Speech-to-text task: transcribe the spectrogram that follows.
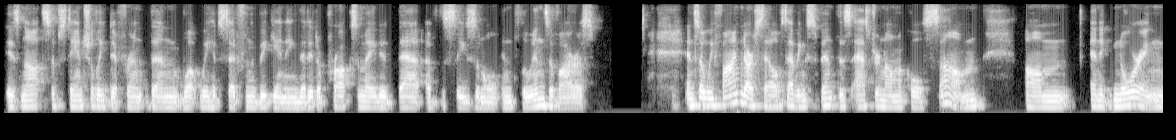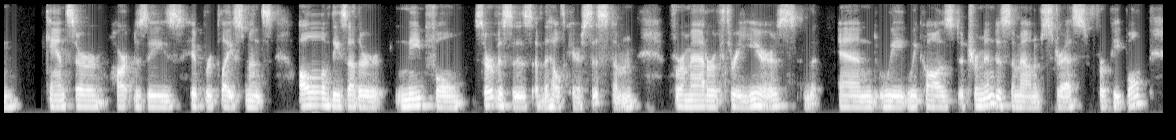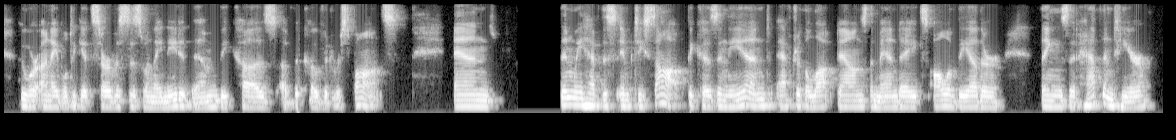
is not substantially different than what we have said from the beginning that it approximated that of the seasonal influenza virus. And so we find ourselves having spent this astronomical sum um, and ignoring cancer, heart disease, hip replacements, all of these other needful services of the healthcare system for a matter of three years. And we, we caused a tremendous amount of stress for people who were unable to get services when they needed them because of the COVID response. And then we have this empty sop because, in the end, after the lockdowns, the mandates, all of the other things that happened here,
